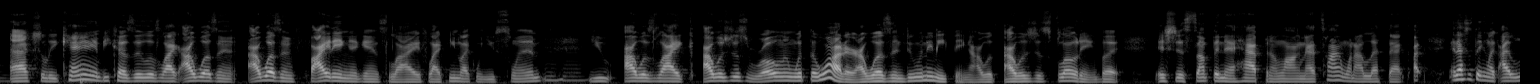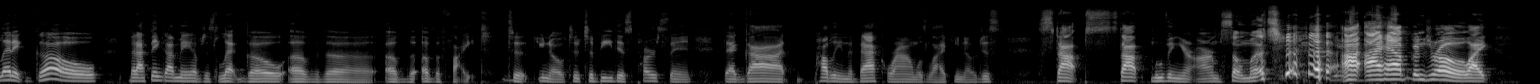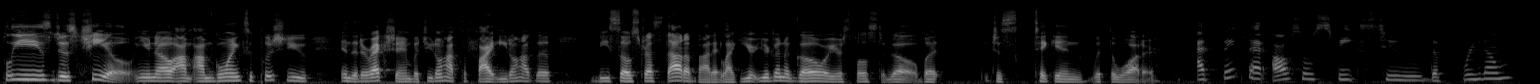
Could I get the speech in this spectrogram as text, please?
actually came because it was like I wasn't I wasn't fighting against life. Like you know, like when you swim, mm-hmm. you I was like I was just rolling with the water. I wasn't doing anything. I was I was just floating. But it's just something that happened along that time when I let that I, and that's the thing, like I let it go, but I think I may have just let go of the of the of the fight to you know to to be this person that God probably in the background was like you know just stop stop moving your arms so much. Yeah. I, I have control. Like please just chill. You know, I'm I'm going to push you in the direction, but you don't have to fight. You don't have to be so stressed out about it. Like you're you're gonna go or you're supposed to go, but just take in with the water. I think that also speaks to the freedom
